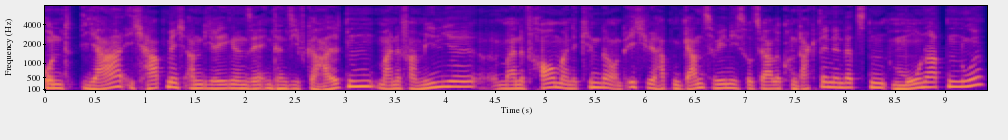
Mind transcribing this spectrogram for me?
und ja, ich habe mich an die Regeln sehr intensiv gehalten. Meine Familie, meine Frau, meine Kinder und ich, wir hatten ganz wenig soziale Kontakte in den letzten Monaten nur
